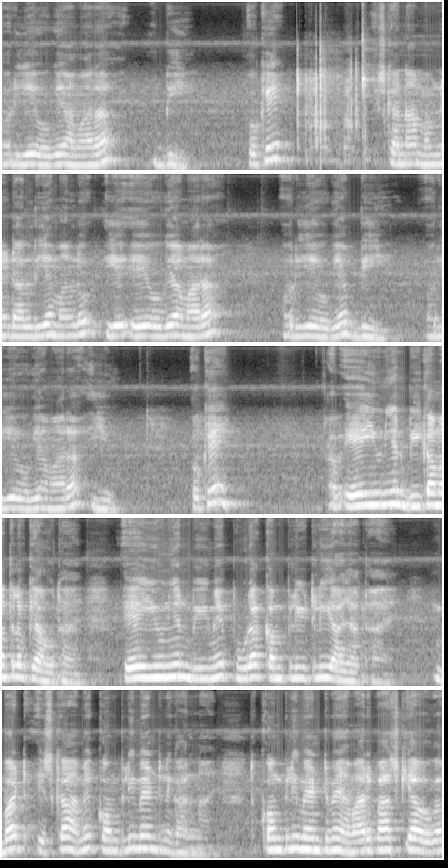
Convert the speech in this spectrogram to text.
और ये हो गया हमारा बी ओके इसका नाम हमने डाल दिया, मान लो, ये ए हो गया हमारा और ये हो गया बी और ये हो गया हमारा यू ओके अब ए यूनियन बी का मतलब क्या होता है? ए यूनियन बी में पूरा कम्प्लीटली आ जाता है बट इसका हमें कॉम्प्लीमेंट निकालना है। तो कॉम्प्लीमेंट में हमारे पास क्या होगा?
